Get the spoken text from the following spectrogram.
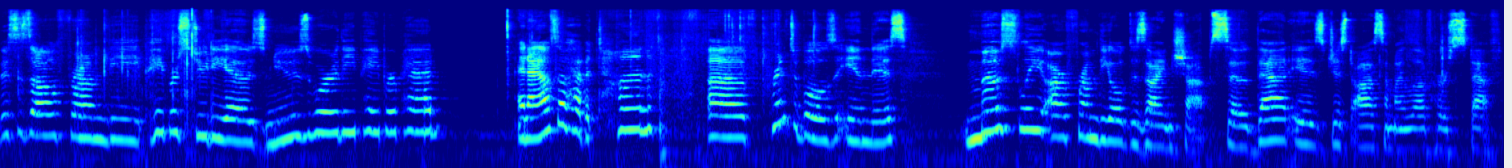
This is all from the Paper Studios Newsworthy paper pad. And I also have a ton of printables in this mostly are from the old design shops. So that is just awesome. I love her stuff.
